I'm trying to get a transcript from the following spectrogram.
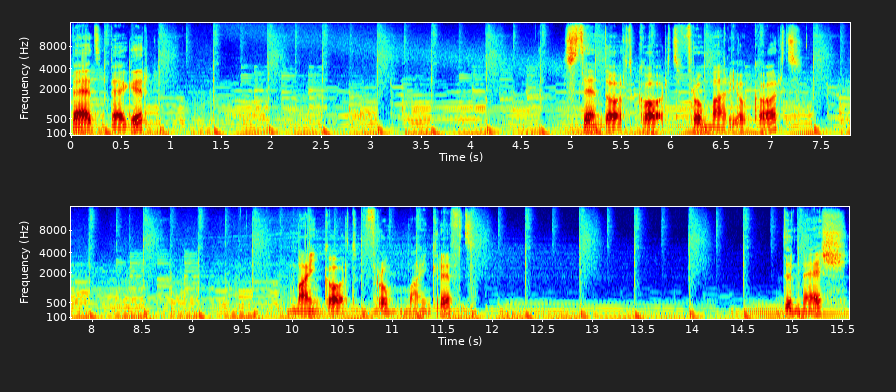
Bad Beggar, Standard Kart from Mario Kart, Minecart from Minecraft, The Nash,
